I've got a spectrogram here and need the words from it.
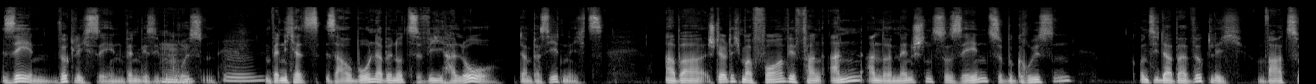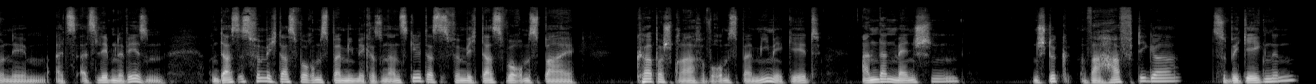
sehen, wirklich sehen, wenn wir sie begrüßen. Und wenn ich jetzt Saubona benutze wie Hallo, dann passiert nichts. Aber stellt euch mal vor, wir fangen an, andere Menschen zu sehen, zu begrüßen und sie dabei wirklich wahrzunehmen als, als lebende Wesen. Und das ist für mich das, worum es bei Mimikresonanz geht. Das ist für mich das, worum es bei Körpersprache, worum es bei Mimik geht, anderen Menschen ein Stück wahrhaftiger zu begegnen.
